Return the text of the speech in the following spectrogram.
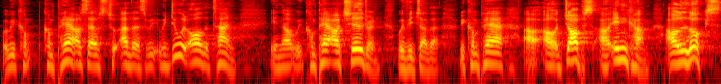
where we com- compare ourselves to others. We, we do it all the time. You know, we compare our children with each other. We compare our, our jobs, our income, our looks,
